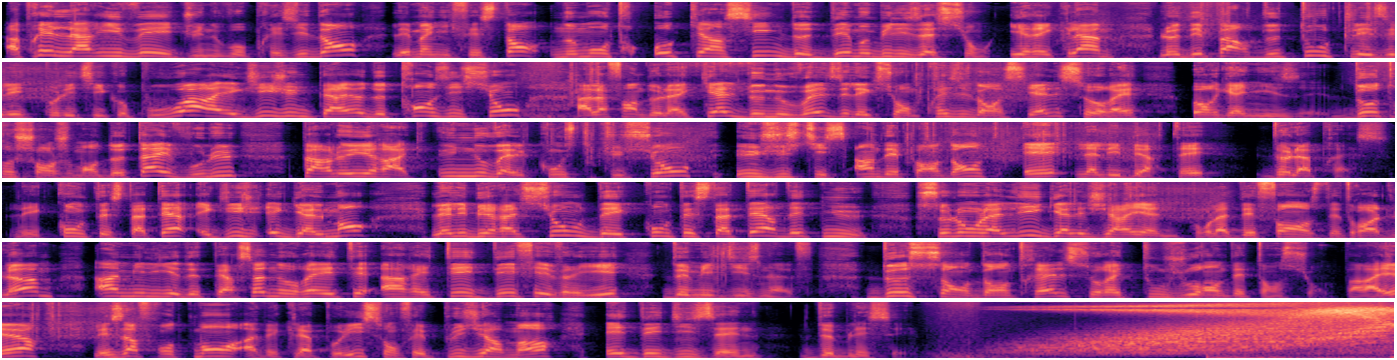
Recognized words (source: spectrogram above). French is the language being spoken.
Après l'arrivée du nouveau président, les manifestants ne montrent aucun signe de démobilisation. Ils réclament le départ de toutes les élites politiques au pouvoir et exigent une période de transition à la fin de laquelle de nouvelles élections présidentielles seraient organisées. D'autres changements de taille voulus par le Irak, une nouvelle constitution, une justice indépendante et la liberté de la presse. Les contestataires exigent également la libération des contestataires détenus. Selon la Ligue algérienne pour la défense des droits de l'homme, un millier de personnes auraient été arrêtées dès février 2019. 200 d'entre elles seraient toujours en détention. Par ailleurs, les affrontements avec la police ont fait plusieurs morts et des dizaines de blessés.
